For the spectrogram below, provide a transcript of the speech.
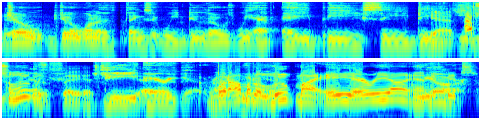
Joe, Joe, one of the things that we do though is we have A, B, C, D, Yes, E, Absolutely. Let's say it. G Yes. area. Right? But I'm going to We- loop my A area, and We are, it's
